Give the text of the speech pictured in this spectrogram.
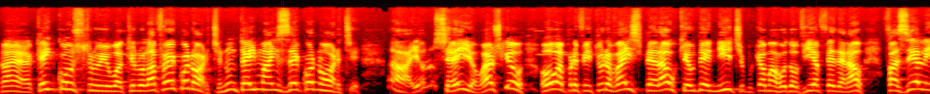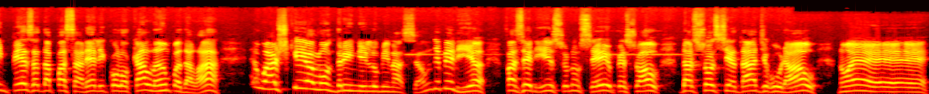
é, quem construiu aquilo lá foi a Econorte, não tem mais Econorte. Ah, eu não sei. Eu acho que eu, ou a prefeitura vai esperar o que? O DENIT, porque é uma rodovia federal, fazer a limpeza da passarela e colocar a lâmpada lá. Eu acho que a Londrina Iluminação deveria fazer isso, não sei, o pessoal da sociedade rural, não é, é,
